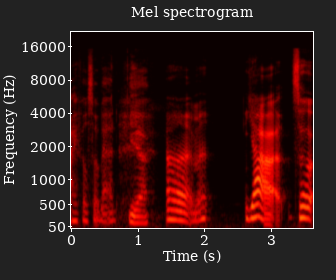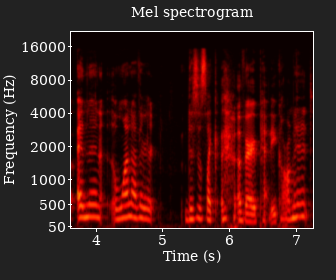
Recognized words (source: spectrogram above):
i feel so bad yeah Um, yeah. So, and then one other. This is like a very petty comment.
